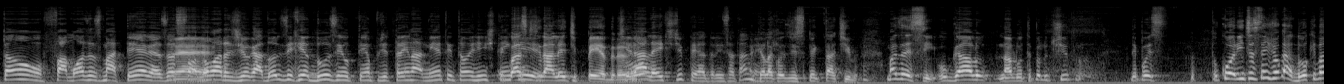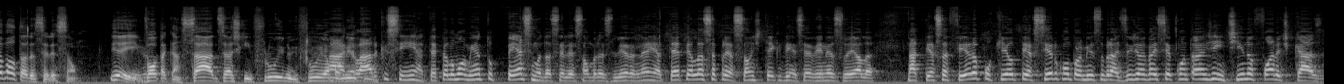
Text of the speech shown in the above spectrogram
tão famosas matérias, as É. sonoras de jogadores e reduzem o tempo de treinamento, então a gente É tem quase que tirar leite de pedra. tirar né? leite de pedra, exatamente. Aquela coisa de expectativa. Mas assim, o Galo na luta pelo título, depois o Corinthians tem jogador que vai voltar da seleção. E aí, volta cansado, você acha que influi, não influi? É um Ah, momento... claro que sim, até pelo momento péssimo da seleção brasileira, né? E até pela essa pressão de ter que vencer a Venezuela na terça-feira, porque o terceiro compromisso do Brasil já vai ser contra a Argentina fora de casa.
